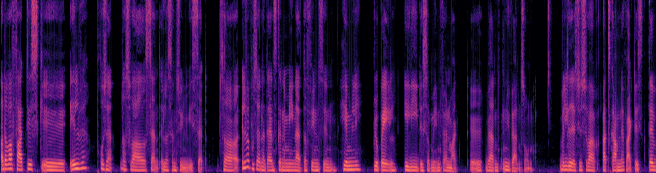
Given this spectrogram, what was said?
Og der var faktisk øh, 11 procent, der svarede sandt eller sandsynligvis sandt. Så 11 procent af danskerne mener, at der findes en hemmelig global elite, som vil indføre en magt, øh, verden, ny verdenszone. Hvilket jeg synes var ret skræmmende faktisk. Da,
